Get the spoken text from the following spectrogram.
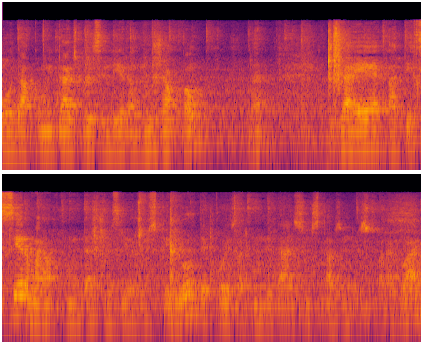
ou da comunidade brasileira no Japão. Né? Já é a terceira maior comunidade brasileira no exterior, depois da comunidade nos Estados Unidos e Paraguai.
